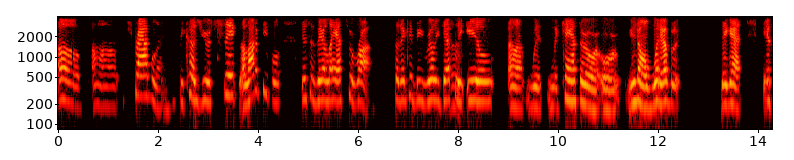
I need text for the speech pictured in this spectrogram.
of uh, traveling because you're sick, a lot of people this is their last hurrah. So they could be really deathly ill uh, with with cancer or or you know whatever they got. If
